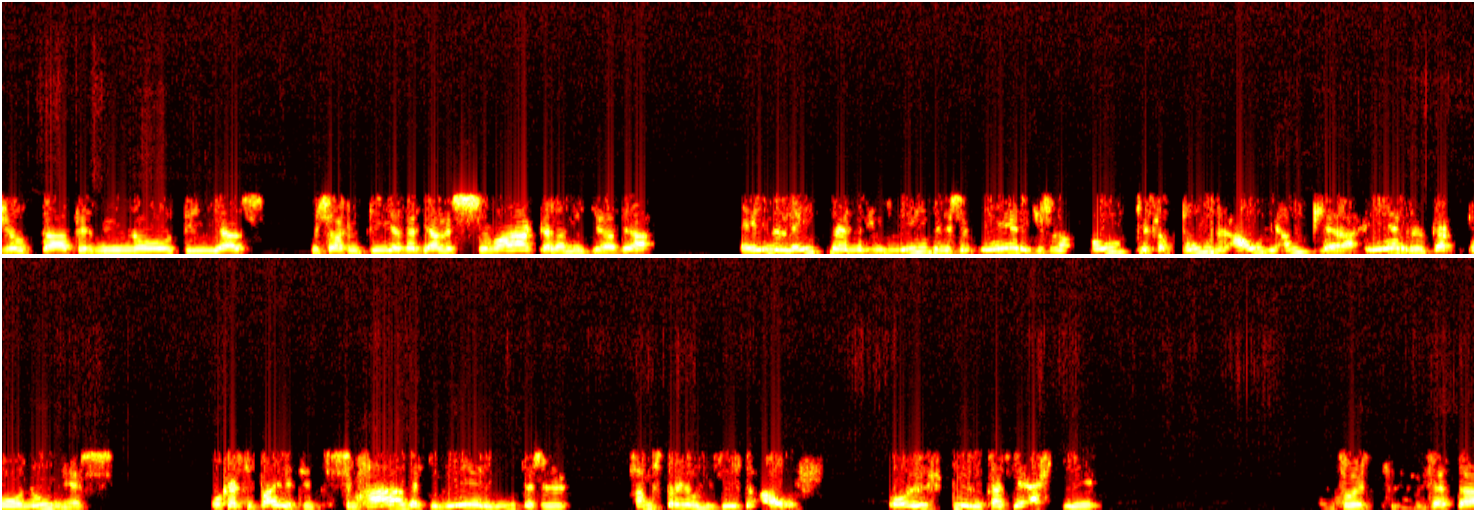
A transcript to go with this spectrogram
Jota, Firmino, Díaz við sjáum Díaz þetta er alveg svakalega mikið það er að einu leikmennir í lífinu sem er ekki svona ógeðsla búinir á því andlega eru Gagbo og Núnes og kannski Bæjetitt sem hafa ekki verið í þessu hamstrahjóli síðustu ár og upplýðu kannski ekki veist, þetta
